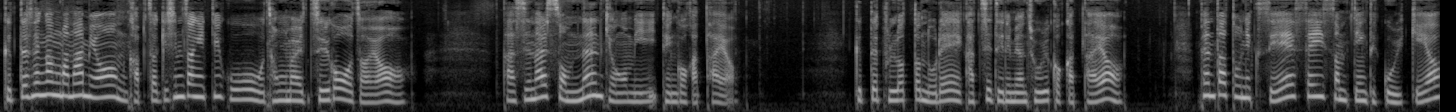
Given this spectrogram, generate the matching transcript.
그때 생각만 하면 갑자기 심장이 뛰고 정말 즐거워져요. 다신 할 수 없는 경험이 된 것 같아요. 그때 불렀던 노래 같이 들으면 좋을 것 같아요. 펜타토닉스의 Say Something 듣고 올게요.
